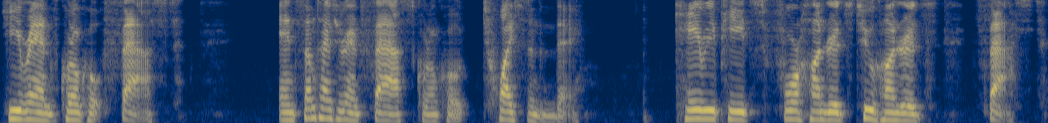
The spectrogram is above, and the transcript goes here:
he ran quote unquote fast. And sometimes he ran fast, quote unquote, twice in a day. K repeats, 400s, 200s, fast.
